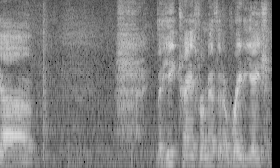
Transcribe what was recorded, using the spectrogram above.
uh, the heat transfer method of radiation,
